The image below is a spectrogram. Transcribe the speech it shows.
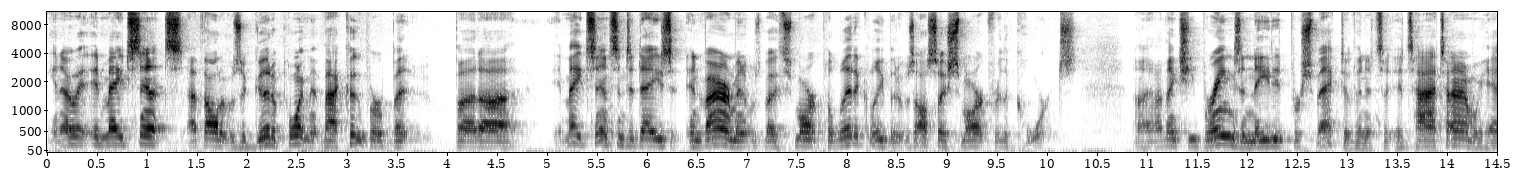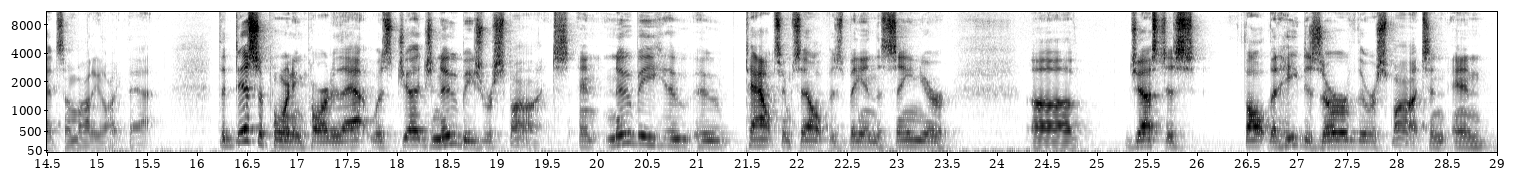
you know it, it made sense. I thought it was a good appointment by Cooper, but but uh, it made sense in today's environment. It was both smart politically, but it was also smart for the courts. Uh, I think she brings a needed perspective, and it's, it's high time we had somebody like that. The disappointing part of that was Judge Newby's response. And Newby, who, who touts himself as being the senior uh, justice, thought that he deserved the response. And, and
